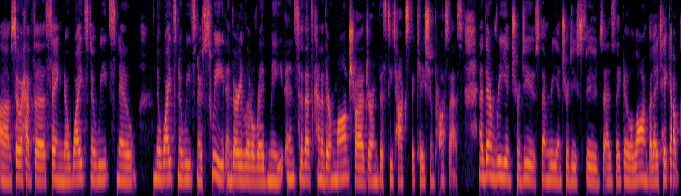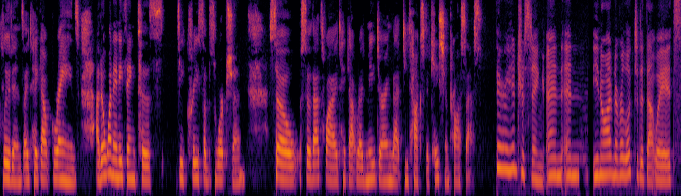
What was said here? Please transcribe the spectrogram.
um, so I have the saying no whites, no wheats, no no whites, no wheats, no sweet, and very little red meat. And so that's kind of their mantra during this detoxification process. And then reintroduce, then reintroduce foods as they go along. But I take out glutens, I take out grains. I don't want anything to decrease absorption. So so that's why I take out red meat during that detoxification process. Very interesting. And and you know, I've never looked at it that way. It's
